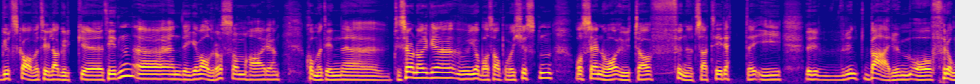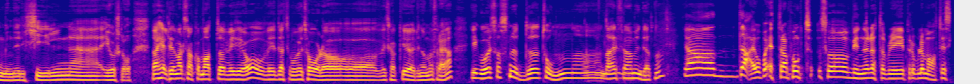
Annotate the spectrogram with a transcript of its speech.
Guds gave til agurktiden. Eh, en diger hvalross som har eh, kommet inn eh, til Sør-Norge, jobba seg oppover kysten, og ser nå ut til å ha funnet seg til rette i, rundt Bærum og Frognerkilen eh, i Oslo. Det har hele tiden vært snakk om at vi, å, vi, dette må vi tåle, og vi skal ikke gjøre noe med Freia. I går så snudde tonen eh, der fra myndighetene. Ja, det er jo på et eller annet punkt så begynner dette å bli problematisk,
